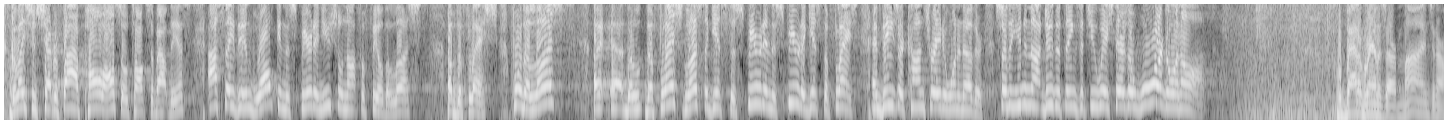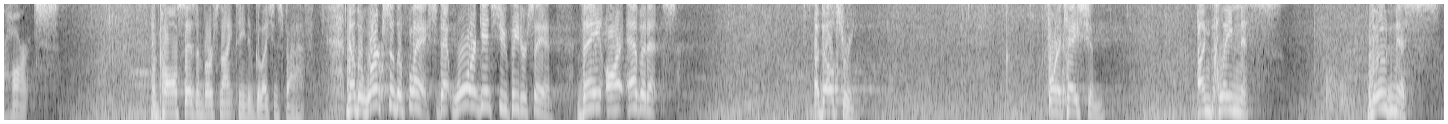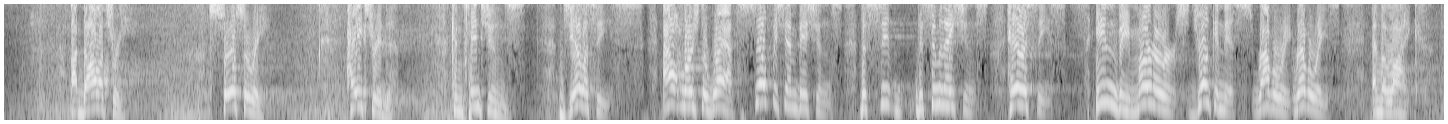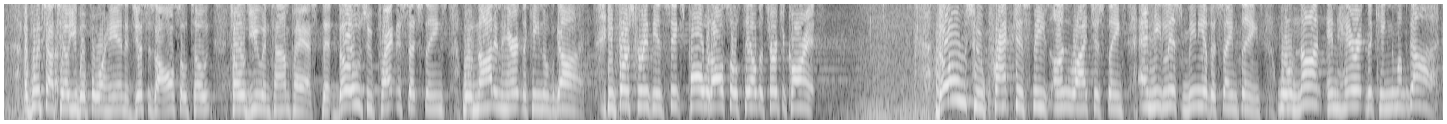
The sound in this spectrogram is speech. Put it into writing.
Galatians chapter 5, Paul also talks about this. I say then, walk in the Spirit, and you shall not fulfill the lust of the flesh. For the lust, uh, uh, the, the flesh lusts against the Spirit, and the Spirit against the flesh, and these are contrary to one another, so that you do not do the things that you wish. There's a war going on. The battleground is our minds and our hearts. And Paul says in verse 19 of Galatians 5 Now the works of the flesh that war against you, Peter said, they are evident adultery, fornication, uncleanness, lewdness, idolatry, sorcery, hatred, contentions, jealousies, outbursts of wrath, selfish ambitions, disseminations, heresies, envy, murderers, drunkenness, rivalry, revelries, and the like. Of which I tell you beforehand, and just as I also told, told you in time past, that those who practice such things will not inherit the kingdom of God. In 1 Corinthians 6, Paul would also tell the church of Corinth, those who practice these unrighteous things, and he lists many of the same things, will not inherit the kingdom of God.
